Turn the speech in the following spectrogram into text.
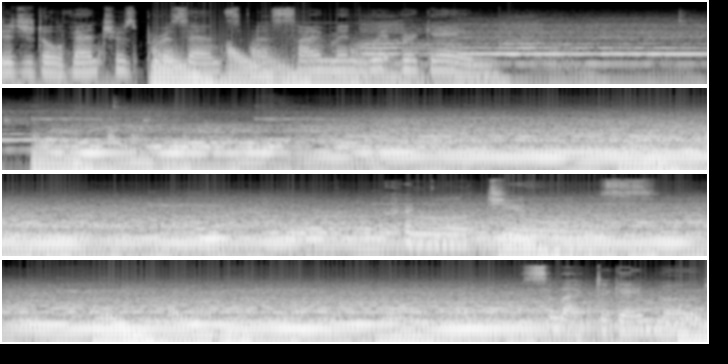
Digital Ventures presents a Simon Wittber game. Cruel Jewels. Select a game mode.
